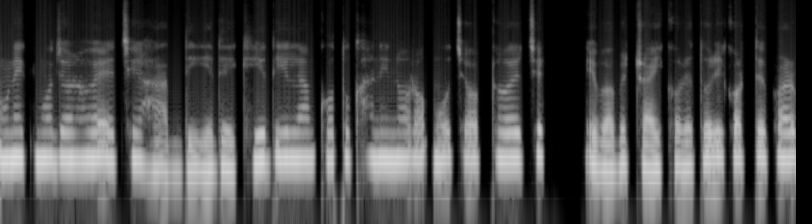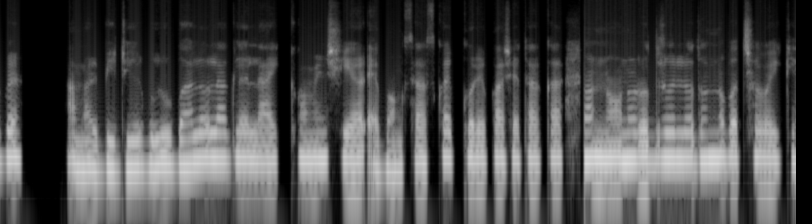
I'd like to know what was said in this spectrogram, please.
অনেক মজার হয়েছে। হাত দিয়ে দেখিয়ে দিলাম কতখানি নরম ও চপট হয়েছে। এভাবে ট্রাই করে তৈরি করতে পারবেন। আমার ভিডিওগুলো ভালো লাগলে লাইক, কমেন্ট, শেয়ার এবং সাবস্ক্রাইব করে পাশে থাকার জন্য অনুরোধ রইল। ধন্যবাদ সবাইকে।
